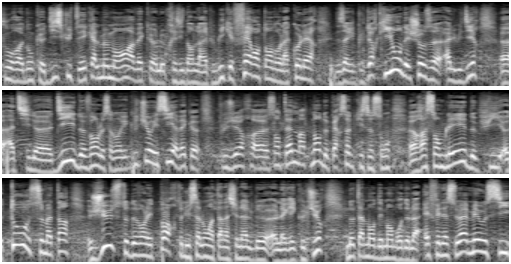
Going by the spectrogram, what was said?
pour donc discuter calmement avec le président de la République et faire entendre la colère des agriculteurs qui ont des choses à lui dire, a-t-il dit devant le salon d'agriculture ici, avec plusieurs centaines maintenant de personnes qui se sont rassemblées depuis tôt ce matin, juste devant les portes du salon international de l'agriculture, notamment des membres de la FNSEA, mais aussi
